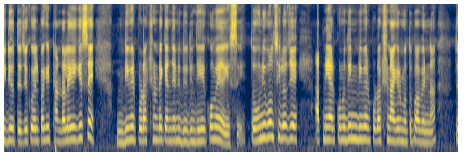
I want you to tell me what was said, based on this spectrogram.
ভিডিওতে যে কোয়েল পাখির ঠান্ডা লেগে গেছে ডিমের প্রোডাকশনটা কেন জানি দুই দিন থেকে কমে গেছে। তো উনি বলছিল যে আপনি আর কোনো দিন ডিমের প্রোডাকশন আগের মতো পাবেন না। তো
